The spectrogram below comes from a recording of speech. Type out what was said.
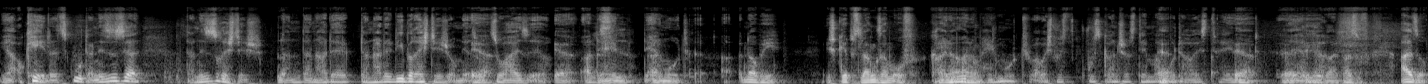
Ja, okay, das ist gut. Dann ist es ja, dann ist es richtig. Dann, dann hat er, dann hat er die Berechtigung, ja, Ja. so zu heißen, ja. Ja, alles. Der, Hel, der Helmut. Äh, Nobby, ich geb's langsam auf. Keine Helmut, Ahnung. Helmut, aber ich wusste, wusste gar nicht, dass der Mammut heißt. Ja, Helmut. ja, egal, pass auf. Also,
